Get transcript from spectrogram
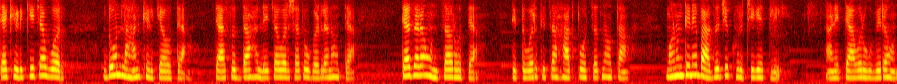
त्या खिडकीच्या वर दोन लहान खिडक्या होत्या. त्यासुद्धा हल्लीच्या वर्षात उघडल्या नव्हत्या. त्या जरा उंचावर होत्या. तिथवर तिचा हात पोचत नव्हता म्हणून तिने बाजूची खुर्ची घेतली आणि त्यावर उभी राहून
